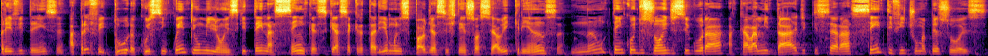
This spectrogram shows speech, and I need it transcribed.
previdência. A prefeitura, com os 51 milhões que tem na SENCAS, que é a Secretaria Municipal de Assistência Social e Criança, não tem condições de segurar a calamidade que será 121 pessoas.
